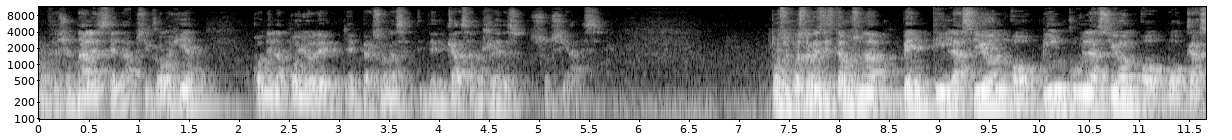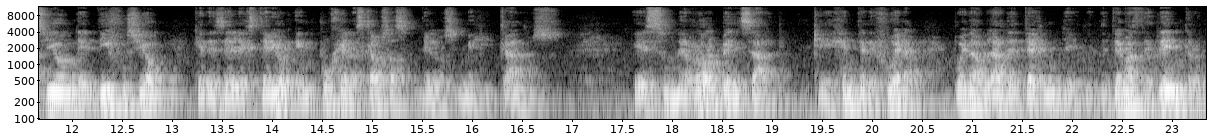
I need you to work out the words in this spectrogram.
profesionales de la psicología con el apoyo de personas dedicadas a las redes sociales. Por supuesto necesitamos una ventilación o vinculación o vocación de difusión que desde el exterior empuje las causas de los mexicanos. Es un error pensar que gente de fuera pueda hablar de, de, temas de dentro.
